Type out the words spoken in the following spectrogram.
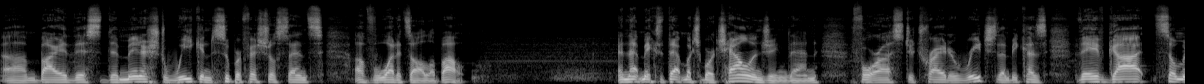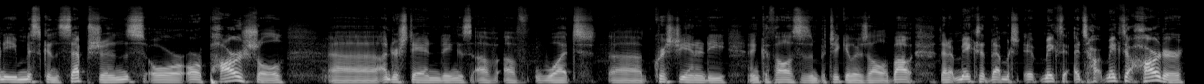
um, by this diminished, weakened, superficial sense of what it's all about. And that makes it that much more challenging then for us to try to reach them because they've got so many misconceptions or, or partial uh, understandings of, of what uh, Christianity and Catholicism in particular is all about that it makes it that much it makes it it's hard, makes it harder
